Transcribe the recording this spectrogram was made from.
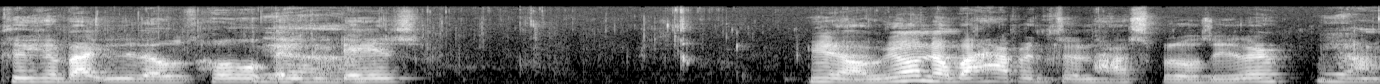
thinking about you those whole Yeah. 80 days. You know, we don't know what happens in hospitals either. Yeah.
